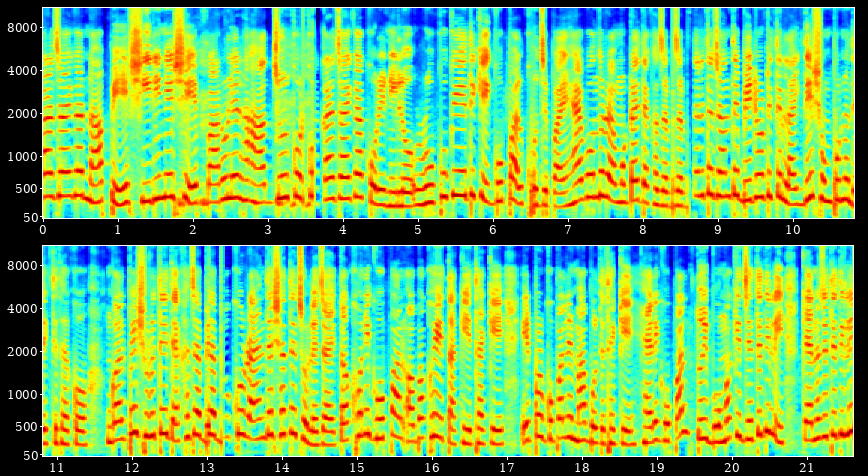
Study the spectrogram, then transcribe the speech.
থাকার জায়গা না পেয়ে শিরিন এসে পারুলের হাত জোর করে থাকার জায়গা করে নিল। রুকুকে এদিকে গোপাল খুঁজে পায়। হ্যাঁ বন্ধুরা, এমনটাই দেখা যাবে। বিস্তারিত জানতে ভিডিওটিতে লাইক দিয়ে সম্পূর্ণ দেখতে থাকো। গল্পের শুরুতেই দেখা যাবে, রুকু রায়নদের সাথে চলে যায়। তখনই গোপাল অবাক হয়ে তাকিয়ে থাকে। এরপর গোপালের মা বলতে থাকে হ্যাঁ রে গোপাল, তুই বোমাকে যেতে দিলি? কেন যেতে দিলি?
